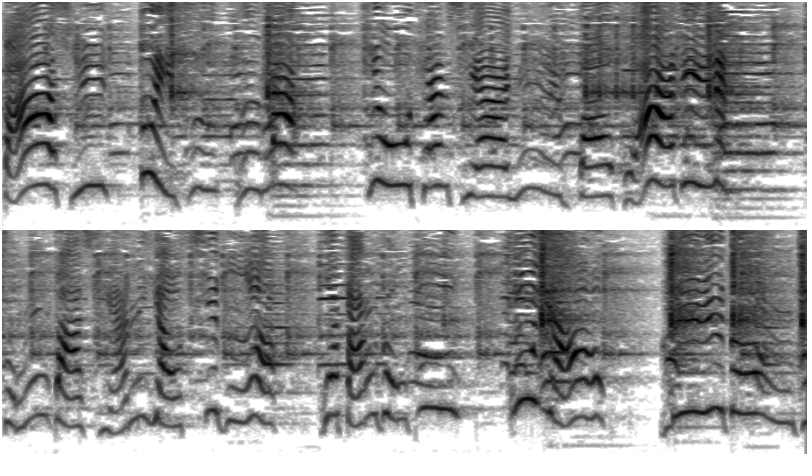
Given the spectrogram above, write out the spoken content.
八宿对子马，九天仙女抱花的人，中八仙要七个，我当中不不要吕洞宾，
